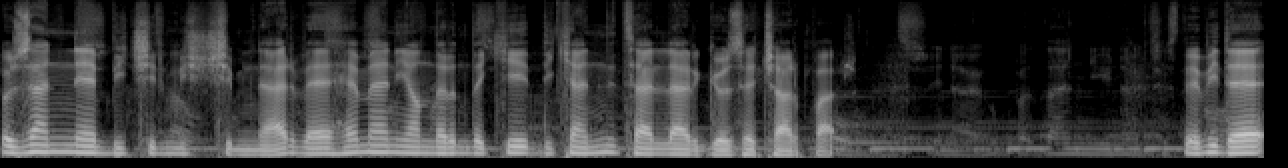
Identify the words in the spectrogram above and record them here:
özenle biçilmiş çimler ve hemen yanlarındaki dikenli teller göze çarpar. Ve bir de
